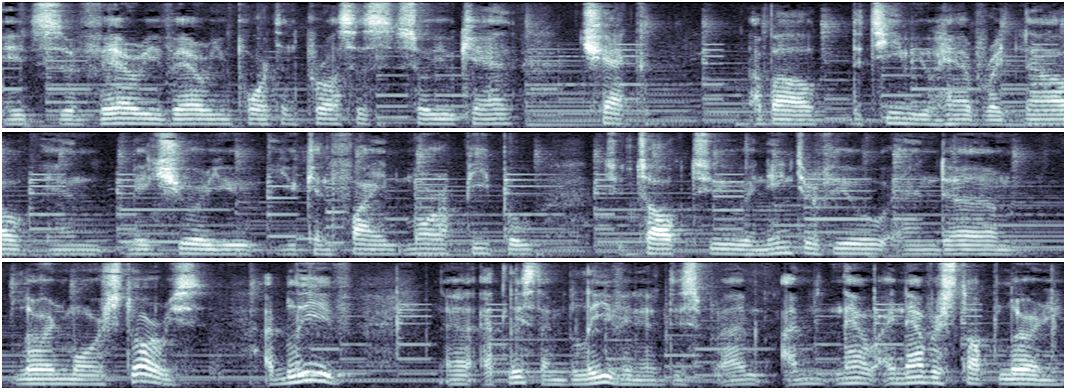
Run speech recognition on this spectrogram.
it's a very very important process so you can check about the team you have right now and make sure you you can find more people to talk to and interview and um, learn more stories. I believe uh, at least i'm believing it this i'm i'm now i never stop learning.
